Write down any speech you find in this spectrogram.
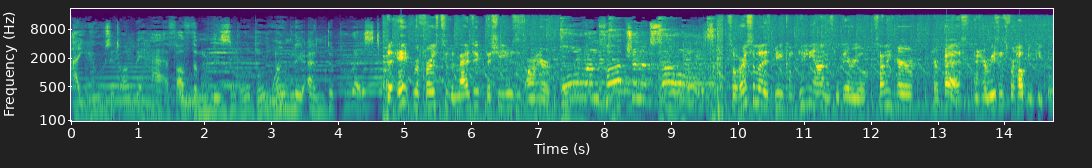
I use it on behalf of the miserable, lonely, and depressed. The it refers to the magic that she uses on her. Poor unfortunate souls. So Ursula is being completely honest with Ariel, telling her her past and her reasons for helping people.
